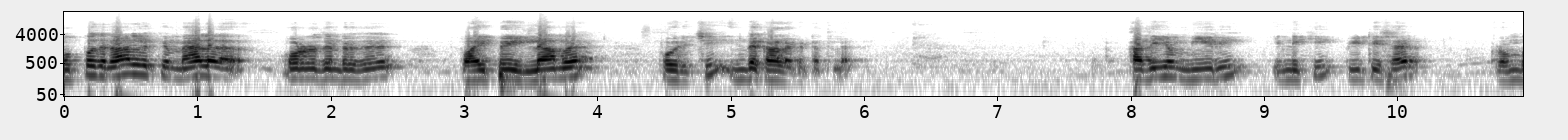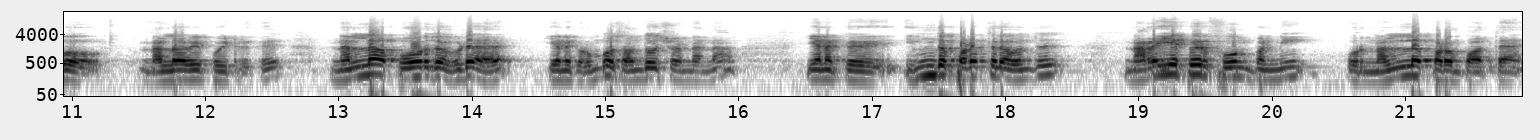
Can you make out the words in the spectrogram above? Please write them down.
முப்பது நாளுக்கு மேலே ஓடுறதுன்றது வாய்ப்பே இல்லாமல் போயிடுச்சு இந்த காலகட்டத்தில். அதையும் மீறி இன்னைக்கு பிடி சார் ரொம்ப நல்லாவே போயிட்டுருக்கு. நல்லா போகிறத விட எனக்கு ரொம்ப சந்தோஷம் என்னென்னா எனக்கு இந்த படத்தில் வந்து நிறைய பேர் ஃபோன் பண்ணி ஒரு நல்ல படம் பார்த்தேன்.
